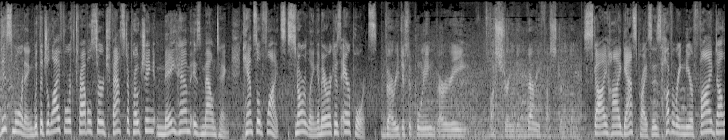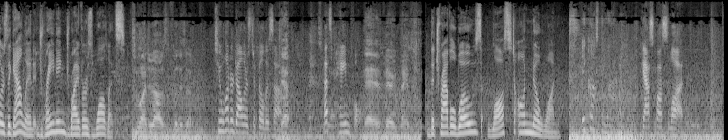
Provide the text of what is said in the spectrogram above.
This morning, with the July 4th travel surge fast approaching, mayhem is mounting. Canceled flights snarling America's airports. Very disappointing, very frustrating, very frustrating. Sky high gas prices hovering near $5 a gallon, draining drivers' wallets. $200 to fill this up. $200 to fill this up? Yep. That's painful. Yeah, it's very painful. The travel woes lost on no one. It costs a lot. Gas costs a lot.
